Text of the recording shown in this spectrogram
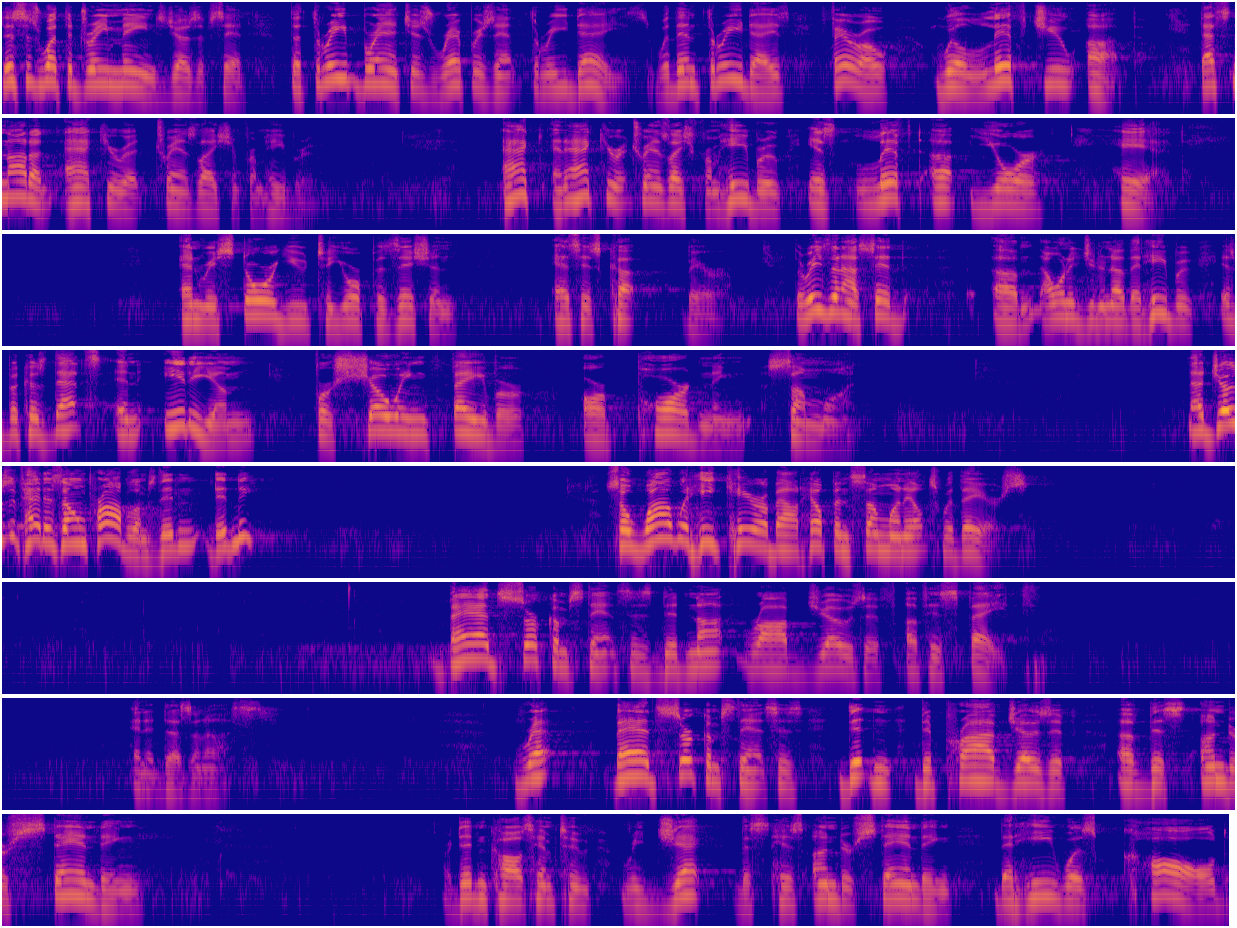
This is what the dream means, Joseph said. The three branches represent three days. Within three days, Pharaoh will lift you up. That's not an accurate translation from Hebrew. An accurate translation from Hebrew is lift up your head and restore you to your position as his cupbearer. The reason I said um, I wanted you to know that Hebrew is because that's an idiom for showing favor or pardoning someone. Now, Joseph had his own problems, didn't, didn't he? So, why would he care about helping someone else with theirs? Bad circumstances did not rob Joseph of his faith, and it doesn't us. Re- bad circumstances didn't deprive Joseph of this understanding or didn't cause him to reject this, his understanding that he was called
